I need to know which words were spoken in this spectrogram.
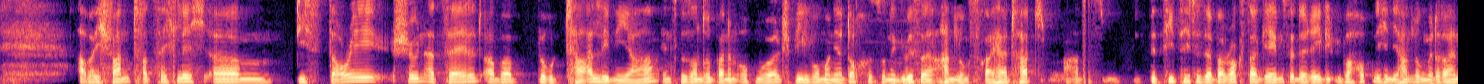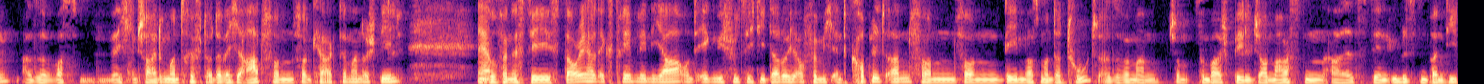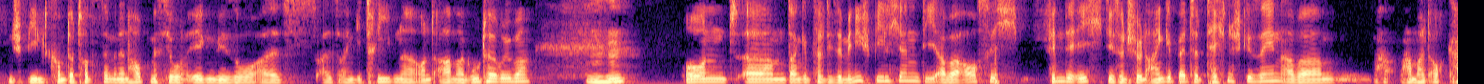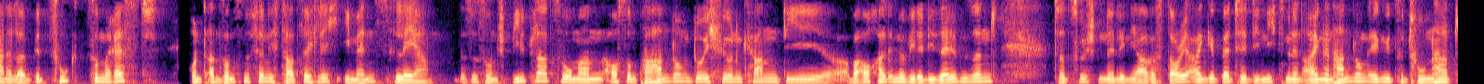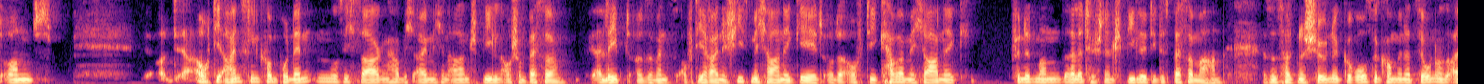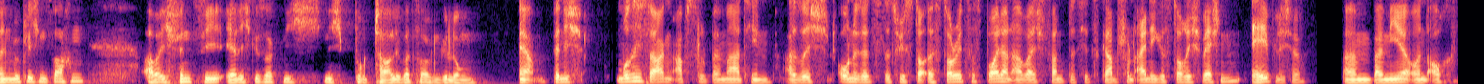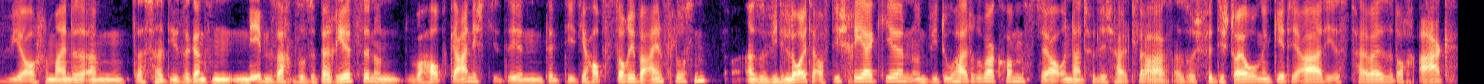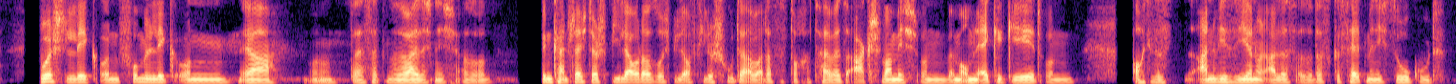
Aber ich fand tatsächlich ähm, die Story schön erzählt, aber brutal linear, insbesondere bei einem Open-World-Spiel, wo man ja doch so eine gewisse Handlungsfreiheit hat, es, bezieht sich das ja bei Rockstar Games in der Regel überhaupt nicht in die Handlung mit rein. Also was, welche Entscheidung man trifft oder welche Art von, von Charakter man da spielt. Ja. Insofern ist die Story halt extrem linear und irgendwie fühlt sich die dadurch auch für mich entkoppelt an von, von dem, was man da tut. Also wenn man zum Beispiel John Marston als den übelsten Banditen spielt, kommt er trotzdem in den Hauptmissionen irgendwie so als, als ein getriebener und armer Guter rüber. Mhm. Und ähm, dann gibt's halt diese Minispielchen, die aber auch sich, finde ich, die sind schön eingebettet, technisch gesehen, aber ha- haben halt auch keinerlei Bezug zum Rest. Und ansonsten finde ich es tatsächlich immens leer. Das ist so ein Spielplatz, wo man auch so ein paar Handlungen durchführen kann, die aber auch halt immer wieder dieselben sind. Dazwischen eine lineare Story eingebettet, die nichts mit den eigenen Handlungen irgendwie zu tun hat und auch die einzelnen Komponenten, muss ich sagen, habe ich eigentlich in anderen Spielen auch schon besser erlebt. Also wenn es auf die reine Schießmechanik geht oder auf die Covermechanik, findet man relativ schnell Spiele, die das besser machen. Es ist halt eine schöne, große Kombination aus allen möglichen Sachen, aber ich finde sie ehrlich gesagt nicht, nicht brutal überzeugend gelungen. Ja, bin ich, muss ich sagen, absolut bei Martin. Also ich, ohne jetzt natürlich Sto äh, Story zu spoilern, aber ich fand bis jetzt gab schon einige Story-Schwächen, erhebliche, ähm, bei mir und auch, wie er auch schon meinte, ähm, dass halt diese ganzen Nebensachen so separiert sind und überhaupt gar nicht den, den, die, die Hauptstory beeinflussen. also wie die Leute auf dich reagieren und wie du halt rüberkommst, ja, und natürlich halt klar, also ich finde die Steuerung in GTA, die ist teilweise doch arg wurschelig und fummelig und ja, das hätten sie, weiß ich nicht. Also bin kein schlechter Spieler oder so, ich spiele auch viele Shooter, aber das ist doch teilweise arg schwammig und wenn man um eine Ecke geht und auch dieses Anvisieren und alles, also das gefällt mir nicht so gut.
